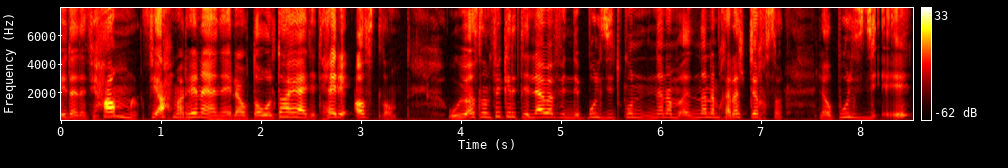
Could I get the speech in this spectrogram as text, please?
إيه ده؟ ده في حمر في أحمر هنا يعني لو طولتها هي هتتحرق أصلا. وهي أصلا فكرة اللعبة في إن ال poles دي تكون إن أنا إن أنا مخلاش تخسر. لو poles دي إيه؟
